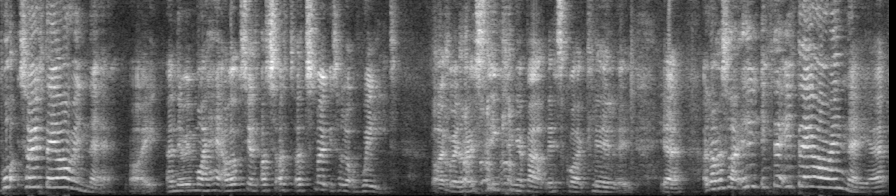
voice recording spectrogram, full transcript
what? So if they are in there, right, and they're in my head, obviously I, I, I'd smoked a lot of weed, like when I was thinking about this quite clearly, yeah. And I was like, if they if they are in there, yeah,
